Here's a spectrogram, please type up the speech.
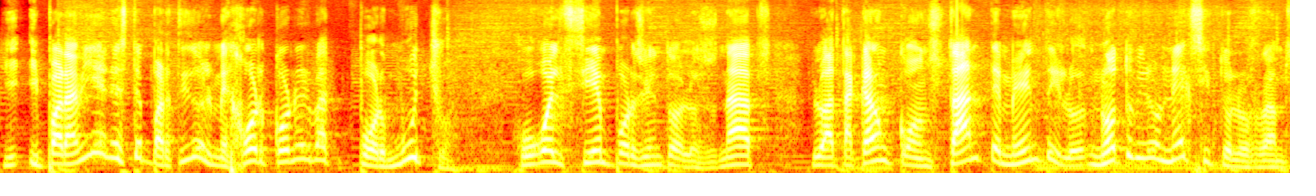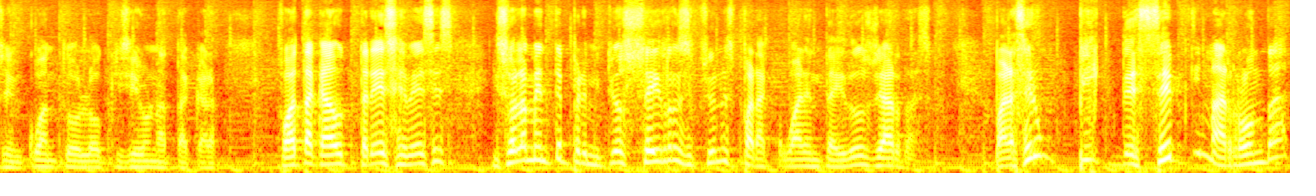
Y, para mí en este partido el mejor cornerback por mucho. Jugó el 100% de los snaps, lo atacaron constantemente y no tuvieron éxito los Rams en cuanto lo quisieron atacar. Fue atacado 13 veces y solamente permitió 6 recepciones para 42 yardas. Para hacer un pick de séptima ronda,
